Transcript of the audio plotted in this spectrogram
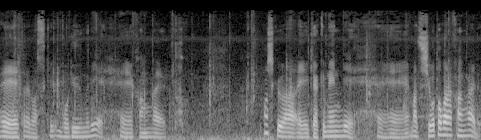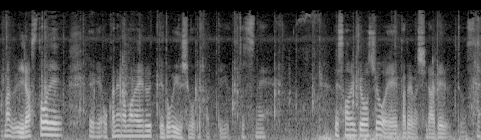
え、例えばスケボリュームで、え、考えると。もしくは、え逆面で、えまず仕事から考える。まずイラストで、えお金がもらえるってどういう仕事かっていうことですね。でその業種を、え例えば調べるってことですね。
